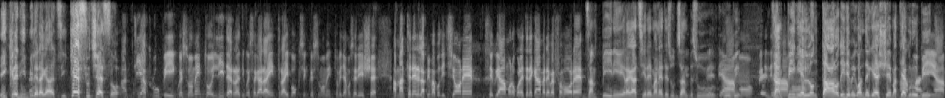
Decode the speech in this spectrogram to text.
incredibile ragazzi. Che è successo? Mattia Crupi in questo momento, il leader di questa gara, entra ai box in questo momento. Vediamo se riesce a mantenere la prima posizione. Seguiamolo con le telecamere, per favore. Zampini, ragazzi, rimanete su, Zamp- su. Vediamo, vediamo. Zampini è lontano, ditemi quando è che esce Mattia Mamma Gruppi. mia.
